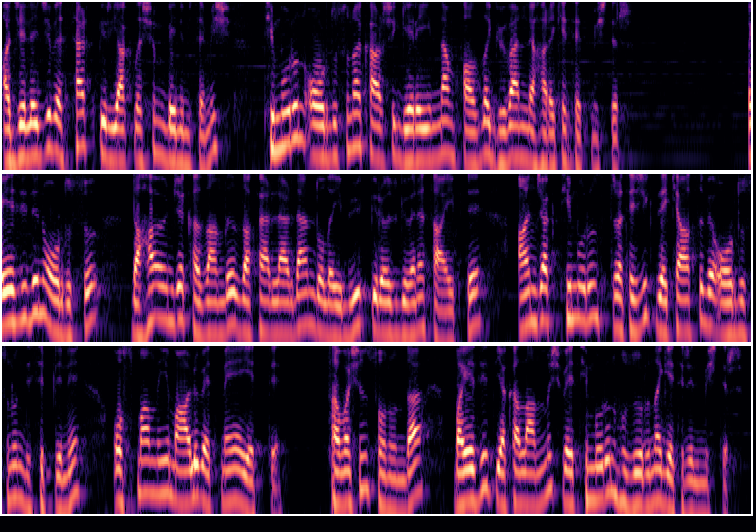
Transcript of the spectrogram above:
aceleci ve sert bir yaklaşım benimsemiş, Timur'un ordusuna karşı gereğinden fazla güvenle hareket etmiştir. Bayezid'in ordusu daha önce kazandığı zaferlerden dolayı büyük bir özgüvene sahipti. Ancak Timur'un stratejik zekası ve ordusunun disiplini Osmanlı'yı mağlup etmeye yetti. Savaşın sonunda Bayezid yakalanmış ve Timur'un huzuruna getirilmiştir.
